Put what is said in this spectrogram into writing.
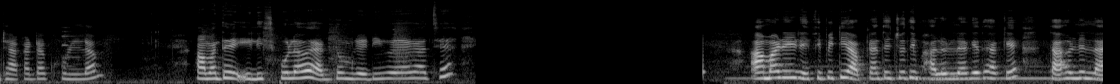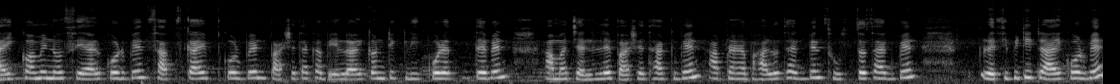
ঢাকাটা খুললাম। আমাদের ইলিশ পোলাও একদম রেডি হয়ে গেছে। আমার এই রেসিপিটি আপনাদের যদি ভালো লাগে থাকে, তাহলে লাইক কমেন্ট ও শেয়ার করবেন সাবস্ক্রাইব করবেন, পাশে থাকা বেল আইকনটি ক্লিক করে দেবেন, আমার চ্যানেলের পাশে থাকবেন। আপনারা ভালো থাকবেন, সুস্থ থাকবেন। রেসিপিটি ট্রাই করবেন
